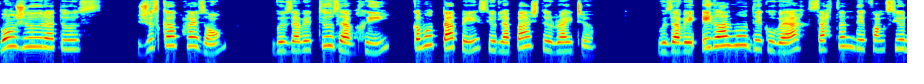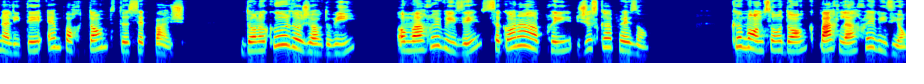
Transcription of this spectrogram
Bonjour à tous. Jusqu'à présent, vous avez tous appris comment taper sur la page de Writer. Vous avez également découvert certaines des fonctionnalités importantes de cette page. Dans le cours d'aujourd'hui, on va réviser ce qu'on a appris jusqu'à présent. Commençons donc par la révision.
